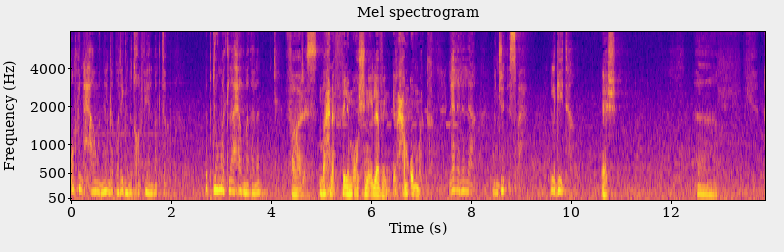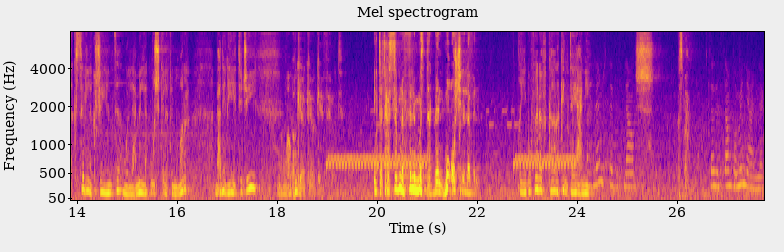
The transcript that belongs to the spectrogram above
ممكن نحاول نلقى طريقة ندخل فيها المكتب. بدون ما تلاحظ مثلا. فارس ما إحنا في فيلم Ocean's 11 ارحم أمك. لا لا لا لا. من جد اسمع. لقيتها. إيش؟ أكسر لك شيء أنت ولا أعمل لك مشكلة في الممر؟ بعدين هي تجي وأقول okay okay okay فهمت. أنت تحسبنا في فيلم Mr. Bean مو Ocean's 11 طيب وفين أفكارك أنت يعني؟ أهلا أستاذ إسلام. شش. اسمع. أستاذ إسلام طمني عنك.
